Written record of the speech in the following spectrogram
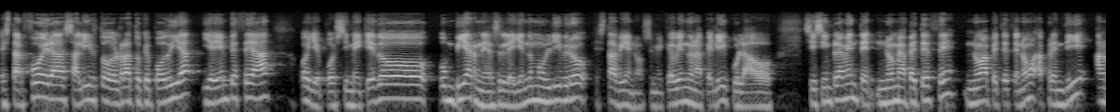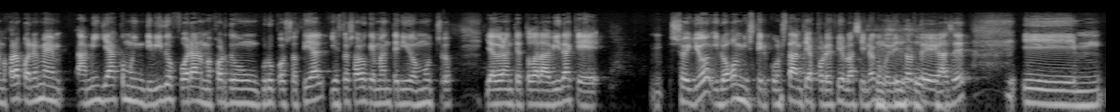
estar fuera, salir todo el rato que podía, y ahí empecé a, oye, pues si me quedo un viernes leyéndome un libro, está bien, o si me quedo viendo una película, o si simplemente no me apetece, no me apetece, ¿no? Aprendí a lo mejor a ponerme a mí ya como individuo fuera a lo mejor de un grupo social, y esto es algo que he mantenido mucho ya durante toda la vida, que soy yo y luego mis circunstancias, por decirlo así, ¿no? Como dijo Ortega Y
